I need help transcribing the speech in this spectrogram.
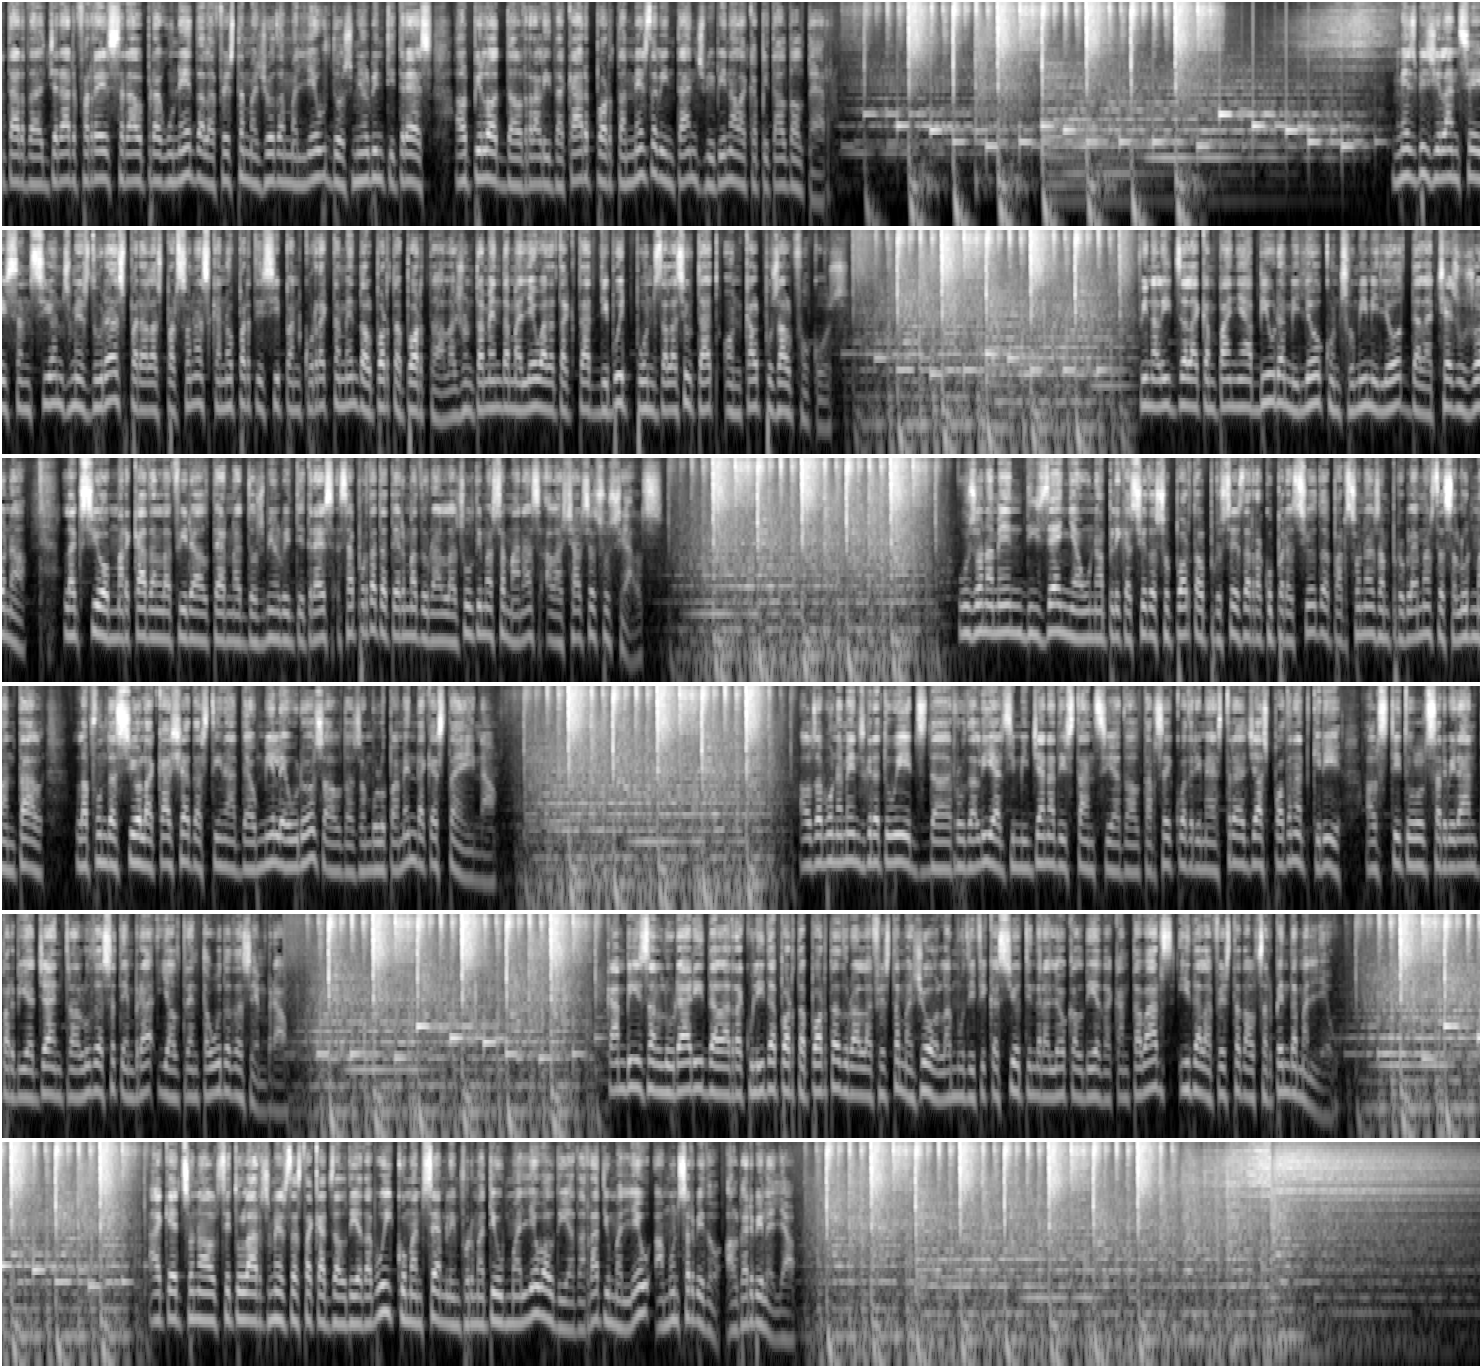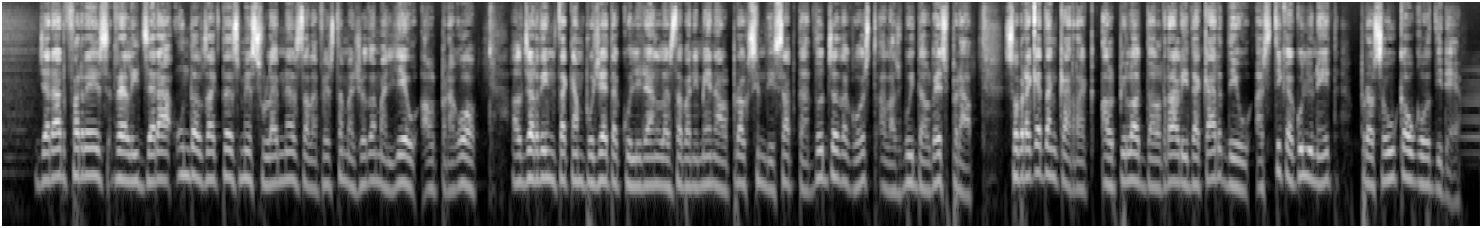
bona tarda. Gerard Ferrer serà el pregoner de la Festa Major de Manlleu 2023. El pilot del Rally Dakar porta més de 20 anys vivint a la capital del Ter. Més vigilància i sancions més dures per a les persones que no participen correctament del porta a porta. L'Ajuntament de Manlleu ha detectat 18 punts de la ciutat on cal posar el focus. Finalitza la campanya Viure millor, consumir millor de la Xes Osona. L'acció, marcada en la Fira Alterna 2023, s'ha portat a terme durant les últimes setmanes a les xarxes socials. Osonament dissenya una aplicació de suport al procés de recuperació de persones amb problemes de salut mental. La Fundació La Caixa destina 10.000 euros al desenvolupament d'aquesta eina. Els abonaments gratuïts de Rodalies i mitjana distància del tercer quadrimestre ja es poden adquirir. Els títols serviran per viatjar entre l'1 de setembre i el 31 de desembre. Canvis en l'horari de la recollida porta a porta durant la festa major. La modificació tindrà lloc el dia de Cantabars i de la festa del Serpent de Manlleu. Aquests són els titulars més destacats del dia d'avui. Comencem l'informatiu Manlleu al dia de Ràdio Manlleu amb un servidor, Albert Vilella. Gerard Ferrés realitzarà un dels actes més solemnes de la Festa Major de Manlleu, el Pregó. Els jardins de Can Puget acolliran l'esdeveniment el pròxim dissabte 12 d'agost a les 8 del vespre. Sobre aquest encàrrec, el pilot del Rally Dakar diu «Estic acollonit, però segur que ho gaudiré».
